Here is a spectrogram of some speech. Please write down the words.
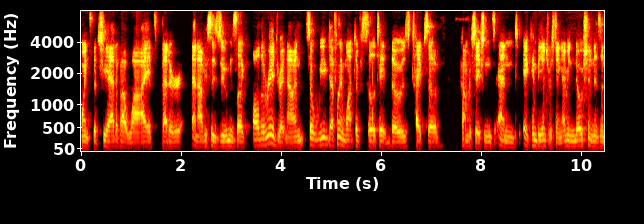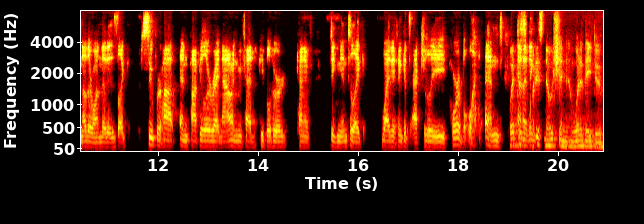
points that she had about why it's better. And obviously Zoom is like all the rage right now. And so we definitely want to facilitate those types of conversations and it can be interesting. I mean Notion is another one that is like super hot and popular right now and we've had people who are kind of digging into like why they think it's actually horrible. And what, does, and I think, what is Notion and what do they do?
